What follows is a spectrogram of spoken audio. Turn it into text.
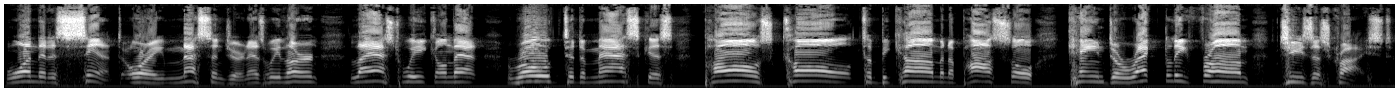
one that is sent or a messenger. And as we learned last week on that road to Damascus, Paul's call to become an apostle came directly from Jesus Christ.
